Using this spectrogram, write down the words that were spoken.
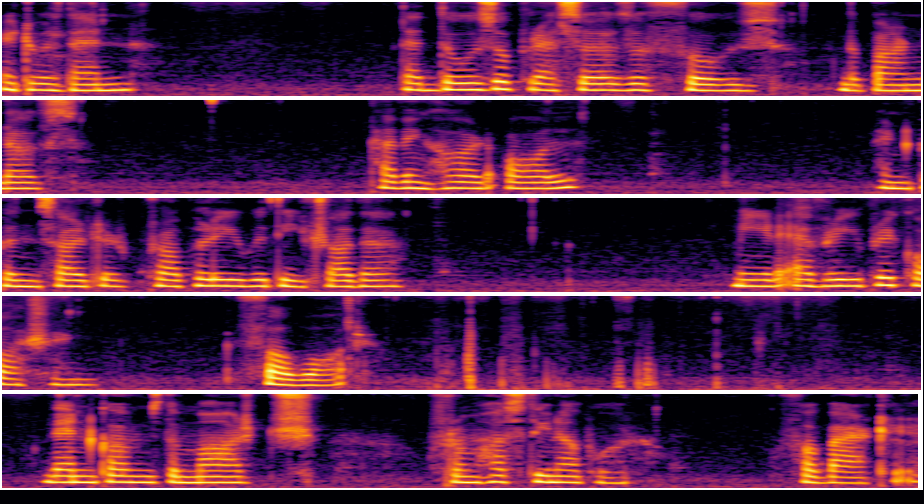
It was then that those oppressors of foes, the Pandavas, having heard all and consulted properly with each other, made every precaution for war. Then comes the march from Hastinapur for battle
